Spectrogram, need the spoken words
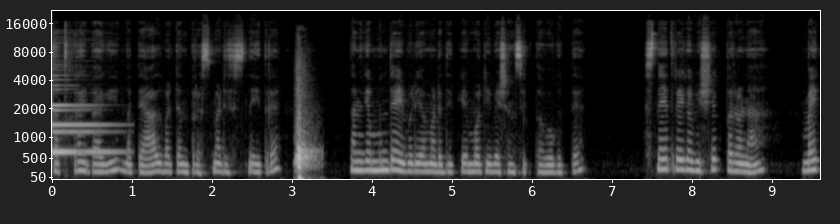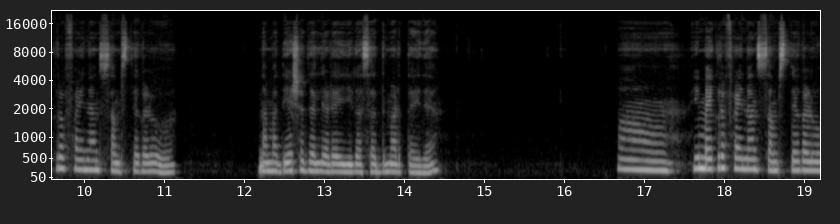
ಸಬ್ಸ್ಕ್ರೈಬ್ ಆಗಿ ಮತ್ತು ಆಲ್ ಬಟನ್ ಪ್ರೆಸ್ ಮಾಡಿ ಸ್ನೇಹಿತರೆ. ನನಗೆ ಮುಂದೆ ಈ ವಿಡಿಯೋ ಮಾಡೋದಕ್ಕೆ ಮೋಟಿವೇಶನ್ ಸಿಗ್ತಾ ಹೋಗುತ್ತೆ. ಸ್ನೇಹಿತರೆ, ಈಗ ವಿಷಯಕ್ಕೆ ಬರೋಣ. ಮೈಕ್ರೋ ಫೈನಾನ್ಸ್ ಸಂಸ್ಥೆಗಳು ನಮ್ಮ ದೇಶದಲ್ಲೆಡೆ ಈಗ ಸದ್ದು ಮಾಡ್ತಾ ಇದೆ. ಈ ಮೈಕ್ರೋ ಫೈನಾನ್ಸ್ ಸಂಸ್ಥೆಗಳು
